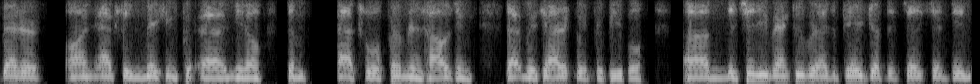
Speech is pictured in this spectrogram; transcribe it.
better on actually making, uh, you know, some actual permanent housing that was adequate for people. Um, the city of Vancouver has a page up that says that they,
